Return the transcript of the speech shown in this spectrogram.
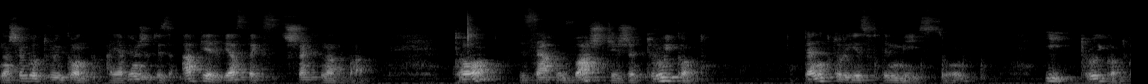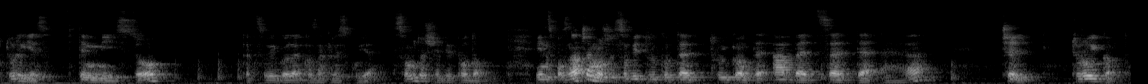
naszego trójkąta, a ja wiem, że to jest a pierwiastek z 3 na 2, to zauważcie, że trójkąt, ten, który jest w tym miejscu i trójkąt, który jest w tym miejscu, tak sobie go lekko zakreskuję, są do siebie podobne. Więc oznaczę może sobie tylko te trójkąty A, B, C, D, E, czyli trójkąt,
